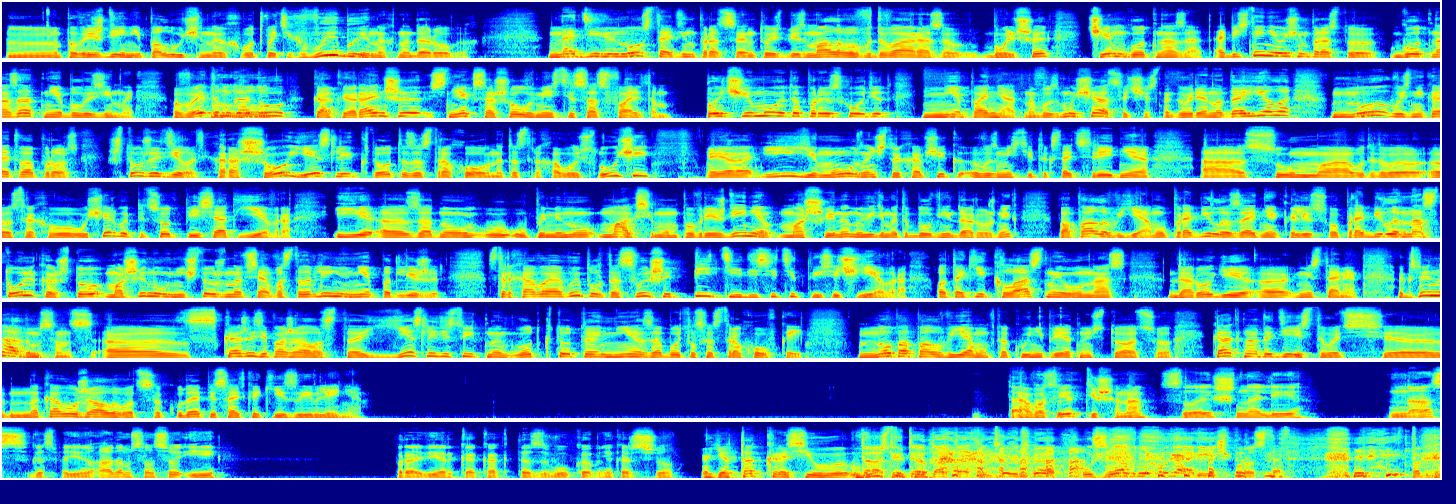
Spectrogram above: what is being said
повреждений, полученных вот в этих выбоинах на дорогах, на 91%, то есть без малого в два раза больше, чем год назад. Объяснение очень простое. Год назад не было зимы. В этом году, как и раньше, снег сошел вместе с асфальтом. Почему это происходит, непонятно. Возмущаться, честно говоря, надоело, но возникает вопрос, что же делать? Хорошо, если кто-то застрахован, это страховой случай, э, и ему, значит, страховщик возместит. И, кстати, средняя а, сумма вот этого э, страхового ущерба 550 евро. И э, заодно упомяну максимум повреждения. Машина, ну, видимо, это был внедорожник, попала в яму, пробила заднее колесо, пробила настолько, что машина уничтожена вся. Восстановлению не подлежит. Страховая выплата свыше 50 тысяч евро. Вот такие классные у нас дороги э, местами. Господин Адамсонс, э, скажите, пожалуйста, если действительно вот кто-то не заботился страховкой, но попал в яму, в такую неприятную ситуацию, как надо действовать, э, на кого жаловаться, куда писать какие заявления? Так, а в ответ тишина. Слышно ли нас, господину Адамсонсу, и проверка как-то звука. Мне кажется, что я так красиво да, выступил. Да, да, да, да, ушла в никуда речь просто.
